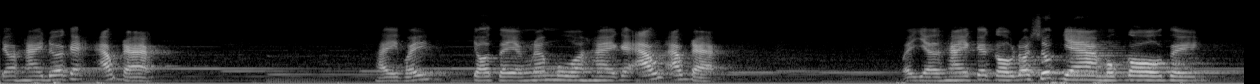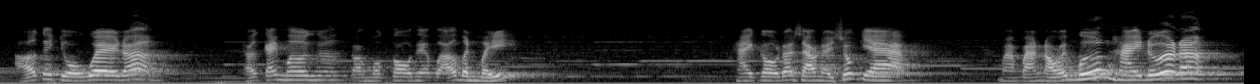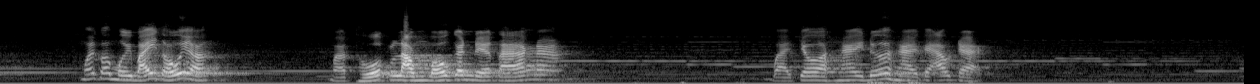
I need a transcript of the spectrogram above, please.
cho hai đứa cái áo tràng. Thầy phải cho tiền nó mua hai cái áo áo tràng. Bây giờ hai cái cô đó xuất gia, một cô thì ở cái chùa quê đó, ở cái mơn còn một cô thì ở bên mỹ. Hai cô đó sau này xuất gia, mà bà nội mướn hai đứa đó, mới có 17 tuổi à mà thuộc lòng bộ kinh địa tạng đó. Bà cho hai đứa hai cái áo tràng.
